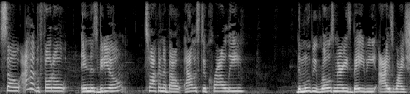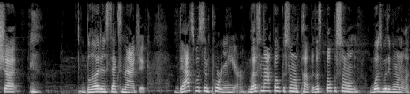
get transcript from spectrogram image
So I have a photo in this video talking about Aleister Crowley, the movie Rosemary's Baby, Eyes Wide Shut, Blood and Sex Magic. That's what's important here. Let's not focus on puppets. Let's focus on what's really going on.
